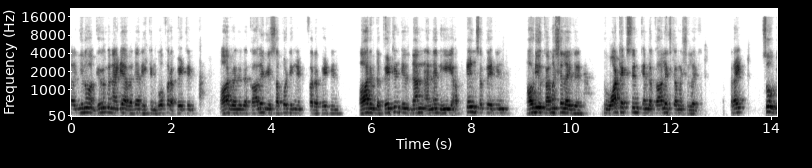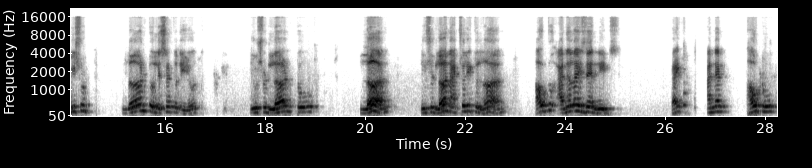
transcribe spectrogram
uh, you know, give him an idea whether he can go for a patent or whether the college is supporting it for a patent or if the patent is done and then he obtains a patent, how do you commercialize it? To what extent can the college commercialize? Right? So we should learn to listen to the youth. You should learn to learn. You should learn actually to learn how to analyze their needs, right? And then how to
